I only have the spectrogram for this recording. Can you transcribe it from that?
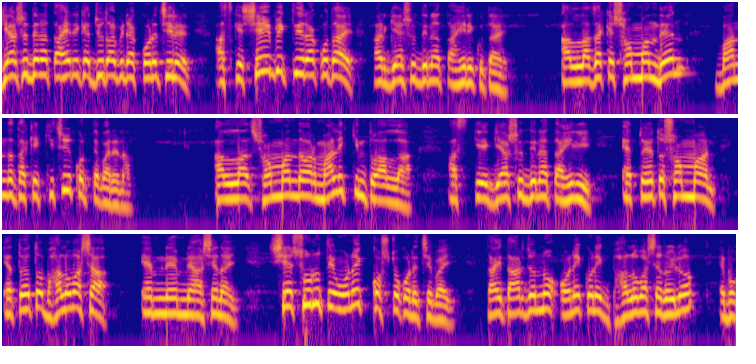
গিয়াসুদ্দিনা তাহিরিকে জুতা জুতাপিটা করেছিলেন, আজকে সেই ব্যক্তিরা কোথায় আর গিয়াসুদ্দিনা তাহিরি কোথায়? আল্লাহ যাকে সম্মান দেন, বান্দা তাকে কিছুই করতে পারে না। আল্লাহ সম্মান দেওয়ার মালিক কিন্তু আল্লাহ। আজকে গিয়াসুদ্দিনা তাহিরি এত এত সম্মান, এত এত ভালোবাসা এমনি এমনি আসে নাই। সে শুরুতে অনেক কষ্ট করেছে ভাই, তাই তার জন্য অনেক অনেক ভালোবাসা রইল এবং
